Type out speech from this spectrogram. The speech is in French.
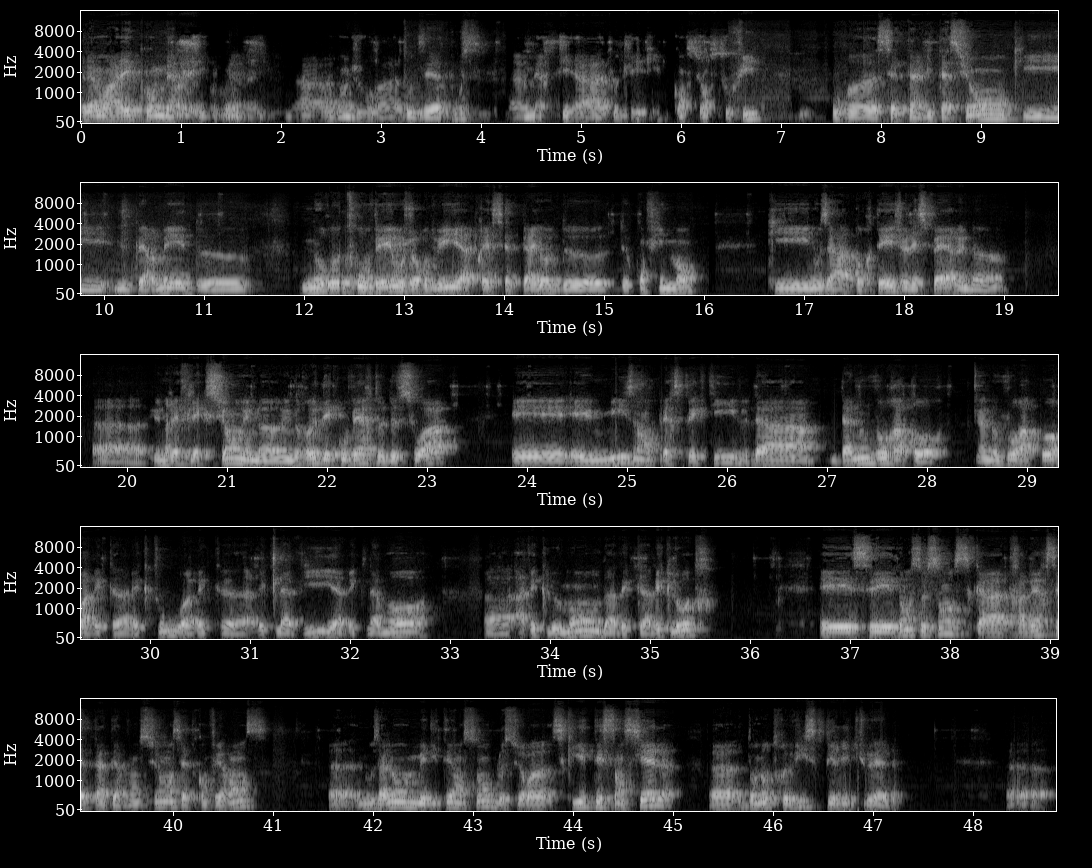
Merci. Bonjour à toutes et à tous. Euh, merci à toute l'équipe Conscience Soufi pour euh, cette invitation qui nous permet de nous retrouver aujourd'hui après cette période de, confinement qui nous a apporté, je l'espère, une, euh, une réflexion, une, une, redécouverte de soi et, et une mise en perspective d'un nouveau rapport un nouveau rapport avec, avec tout, avec, euh, avec la vie, avec la mort, euh, avec le monde, avec, l'autre. Et c'est dans ce sens qu'à travers cette intervention, cette conférence, euh, nous allons méditer ensemble sur ce qui est essentiel dans notre vie spirituelle.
